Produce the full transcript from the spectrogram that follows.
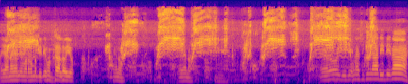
Ayan na yun, yung marunong magdidi mga kaloy. oh. Ayan o. Ayan o. Hmm. Ayan o, didi na. Sige na, didi na.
